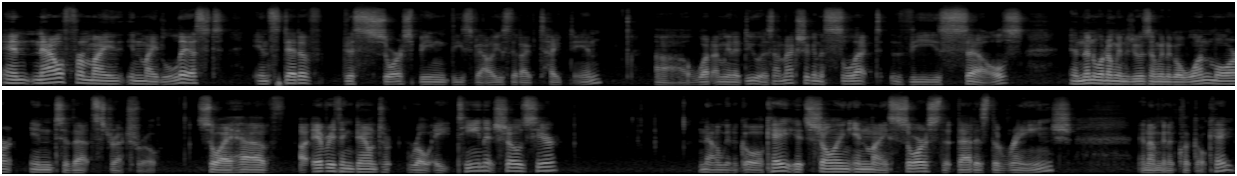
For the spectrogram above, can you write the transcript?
And now for my, in my list, instead of this source being these values that I've typed in, uh, what I'm going to do is I'm actually going to select these cells and then what I'm going to do is I'm going to go one more into that stretch row. So I have uh, everything down to row 18 it shows here. Now I'm going to go OK. It's showing in my source that that is the range. And I'm going to click OK.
